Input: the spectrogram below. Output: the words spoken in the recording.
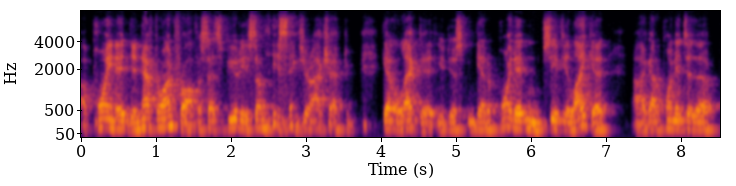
appointed, didn't have to run for office. That's the beauty of some of these things. You don't actually have to get elected. You just can get appointed and see if you like it. I got appointed to the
